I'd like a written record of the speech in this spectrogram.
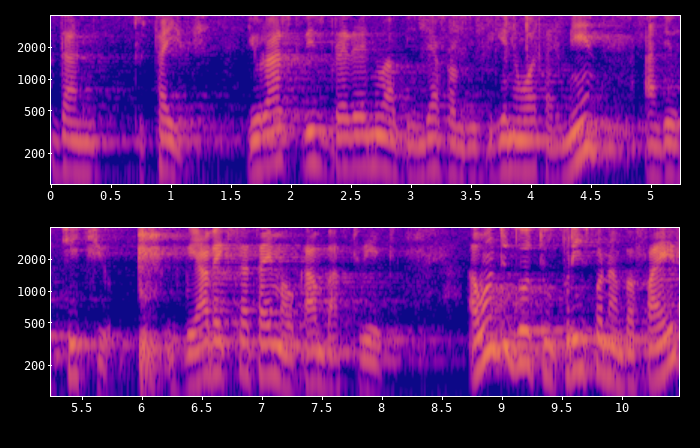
than to tithe. You'll ask these brethren who have been there from the beginning what I mean, and they'll teach you. if we have extra time, I'll come back to it. I want to go to principle number five.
